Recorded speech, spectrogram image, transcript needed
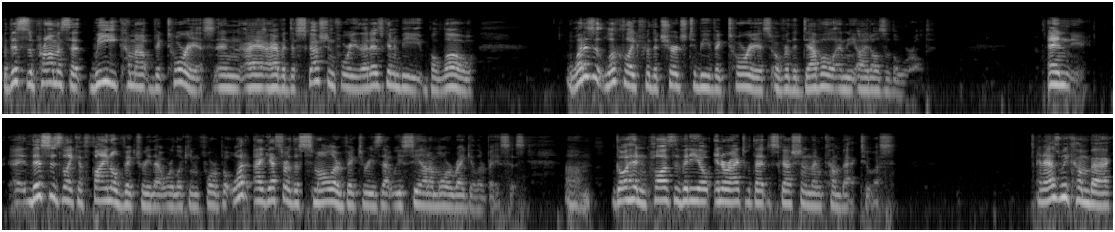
But this is a promise that we come out victorious. And i, I have a discussion for you that is going to be below. What does it look like for the church to be victorious over the devil and the idols of the world? And uh, this is like a final victory that we're looking for but what i guess are the smaller victories that we see on a more regular basis um, go ahead and pause the video, interact with that discussion, and then come back to us. And as we come back,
